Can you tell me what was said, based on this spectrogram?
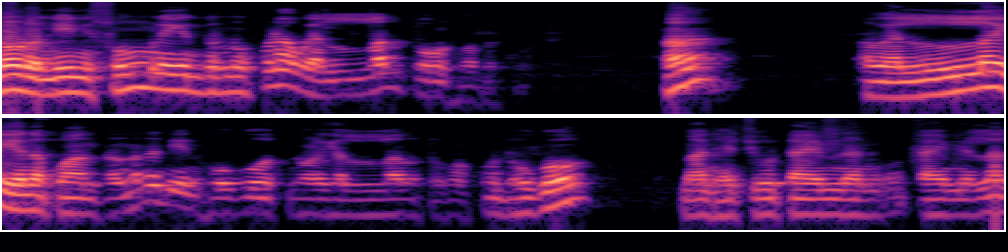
ನೋಡು, ನೀನು ಸುಮ್ಮನೆ ಇದ್ರು ಕೂಡ ಅವೆಲ್ಲನೂ ತೊಗೊಂಡು ಹೋಗ್ಬೇಕು. ಹಾ? ಅವೆಲ್ಲ ಏನಪ್ಪಾ ಅಂತಂದ್ರೆ ನೀನು ಹೋಗೋ ಹೊತ್ತಿನೊಳಗೆ ಎಲ್ಲಾನು ತೊಗೊಂಡ್ಕೊಂಡು ಹೋಗು. ನಾನು ಹೆಚ್ಚು ಟೈಮ್ ನನಗೂ ಟೈಮ್ ಇಲ್ಲ.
